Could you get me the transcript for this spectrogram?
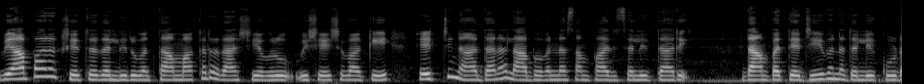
ವ್ಯಾಪಾರ ಕ್ಷೇತ್ರದಲ್ಲಿರುವಂಥ ಮಕರ ರಾಶಿಯವರು ವಿಶೇಷವಾಗಿ ಹೆಚ್ಚಿನ ಧನ ಲಾಭವನ್ನು ಸಂಪಾದಿಸಲಿದ್ದಾರೆ. ದಾಂಪತ್ಯ ಜೀವನದಲ್ಲಿ ಕೂಡ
